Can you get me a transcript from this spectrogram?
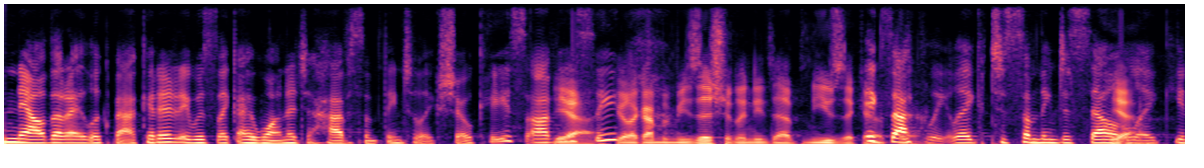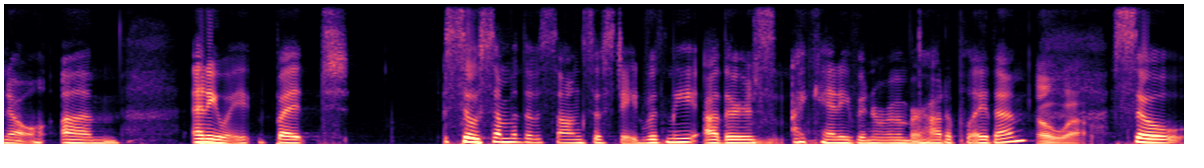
Now that I look back at it, it was like I wanted to have something to like showcase. yeah, Obviously, you're like I'm a musician. I need to have music. out there." exactly like to something to sell Yeah. like you know um anyway but so some of those songs have stayed with me others Mm-hmm. i can't even remember how to play them Oh wow. so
